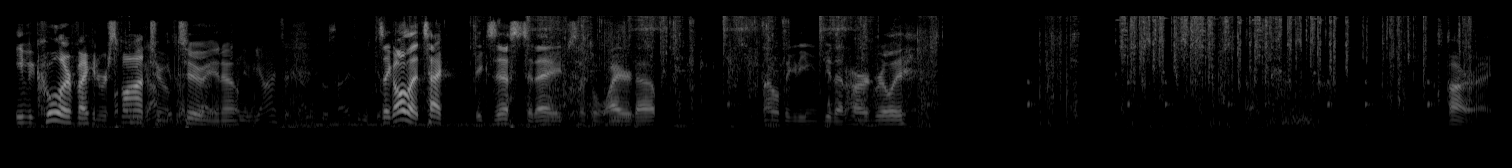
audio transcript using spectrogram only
Even cooler if I could respond to them too, you know. Von dem Jahr ist das gar nicht so scheiße, wie ich It's like all that tech exists today, you just have to wire it up. I don't think it'd even be that hard, really. Alright.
